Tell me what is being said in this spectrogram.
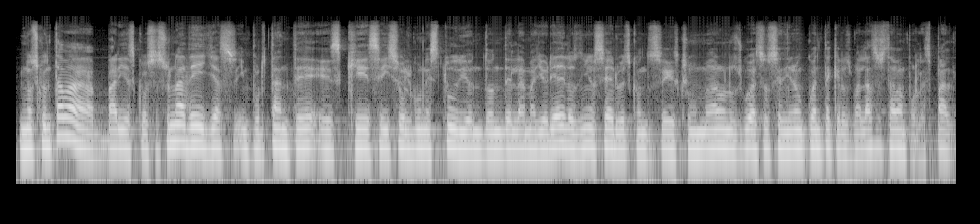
Nos contaba varias cosas. Una de ellas importante es que se hizo algún estudio en donde la mayoría de los niños héroes, cuando se exhumaron los huesos, se dieron cuenta que los balazos estaban por la espalda.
